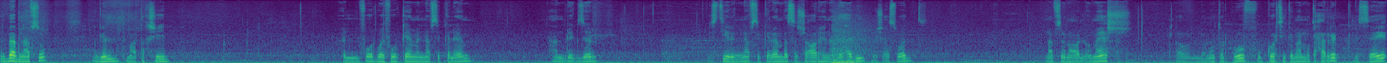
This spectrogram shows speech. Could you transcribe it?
الباب نفسه جلد مع تخشيب ال 4 by 4 كامل نفس الكلام hand brake زر ال steering نفس الكلام بس الشعار هنا ذهبي مش أسود. نفس نوع القماش أو ال waterproof والكرسي كمان متحرك للسايق.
